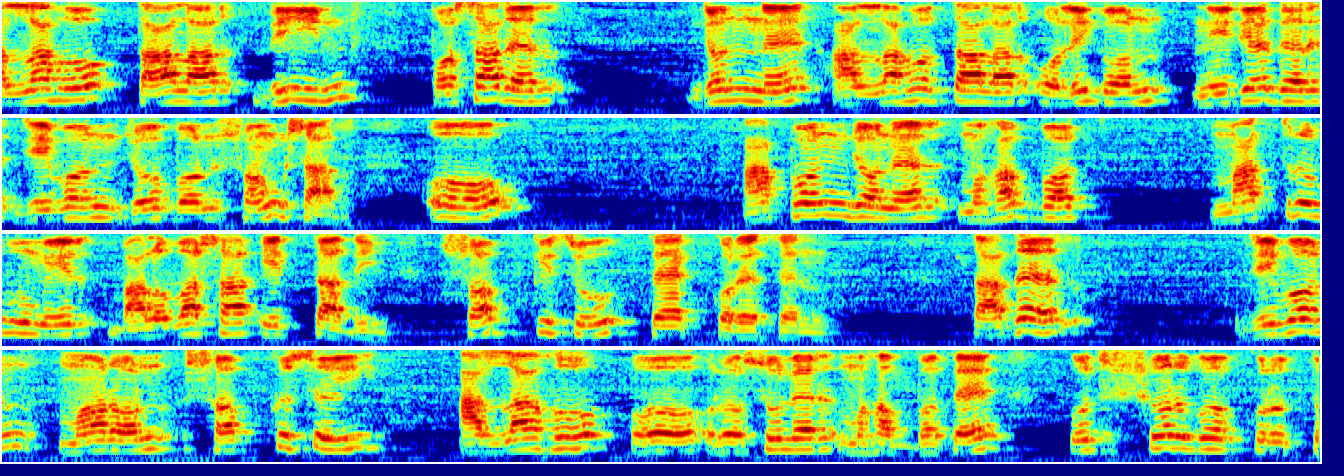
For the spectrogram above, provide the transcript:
আল্লাহ তালার দিন প্রসারের জন্যে আল্লাহ তালার অলিগণ নিজেদের জীবন, যৌবন, সংসার ও আপনজনের মহব্বত, মাতৃভূমির ভালোবাসা ইত্যাদি সব কিছু ত্যাগ করেছেন। তাদের জীবন, মরণ সব কিছুই আল্লাহ ও রসুলের মহব্বতে উৎসর্গকৃত।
